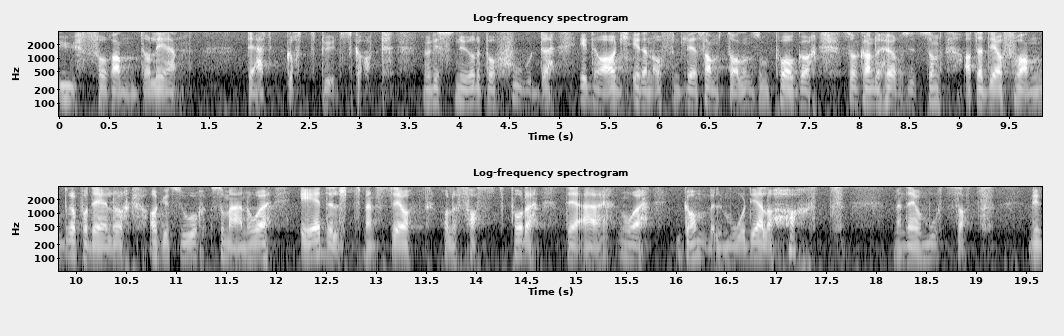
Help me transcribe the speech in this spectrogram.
uforanderlig en. Det er et godt budskap. Men vi snur det på hodet i dag i den offentlige samtalen som pågår, så kan det høres ut som at det er det å forandre på deler av Guds ord som er noe edelt, mens det å holde fast på det, det er noe gammelmodig eller hardt. Men det er jo motsatt. Vi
